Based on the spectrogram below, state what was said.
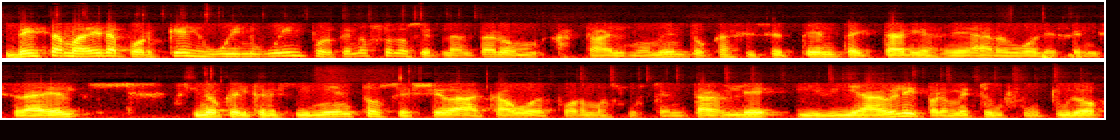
De esta manera, ¿por qué es win-win? Porque no solo se plantaron hasta el momento casi 70 hectáreas de árboles en Israel, sino que el crecimiento se lleva a cabo de forma sustentable y viable y permite un futuro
